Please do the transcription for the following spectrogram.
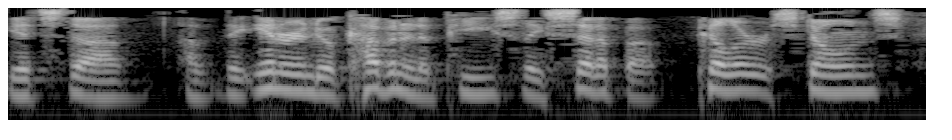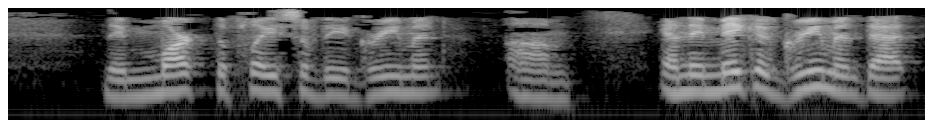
It's uh, uh, they enter into a covenant of peace. They set up a pillar stones. They mark the place of the agreement. Um, and they make agreement that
